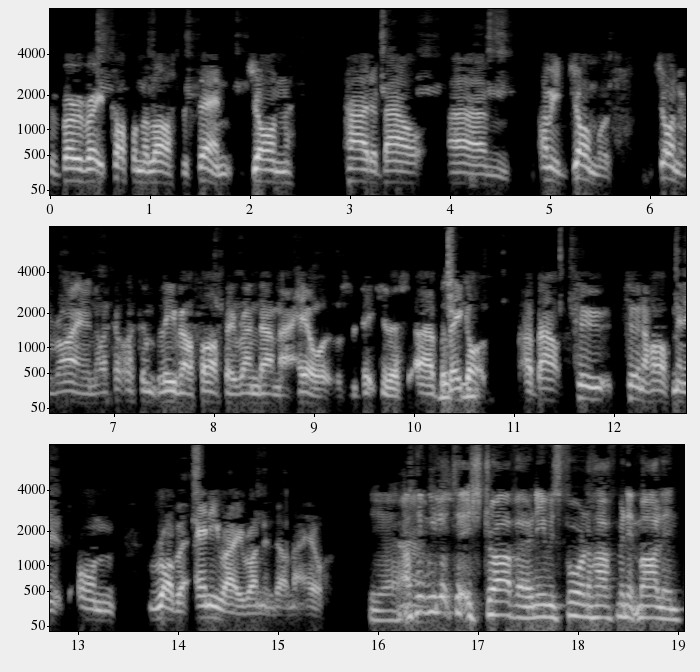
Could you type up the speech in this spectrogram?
the very very top on the last descent, John had about um, I mean, John was. John and Ryan, I, I couldn't believe how fast they ran down that hill. It was ridiculous. Uh, but they got about two, two and a half minutes on Robert anyway running down that hill. Yeah, I think we looked at his Strava, and he was four and a half minute Marlin.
